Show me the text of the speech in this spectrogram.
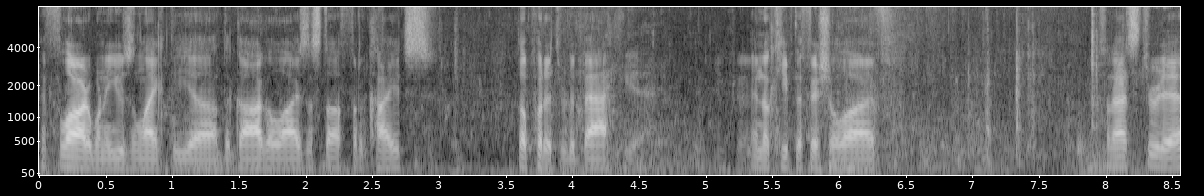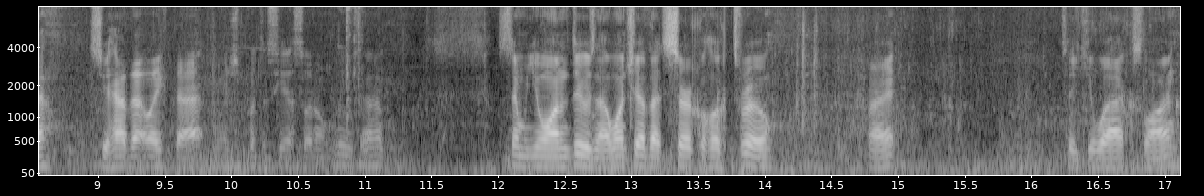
In Florida, when they're using like the uh, the goggle eyes and stuff for the kites, they'll put it through the back here, Okay. and they'll keep the fish alive. So that's through there. So you have that like that. Let me just put this here so I don't lose that. So then what you want to do is now once you have that circle hooked through, right? Take your wax line.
